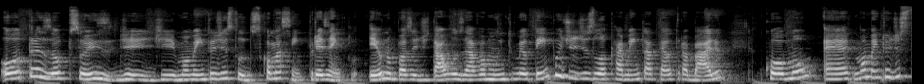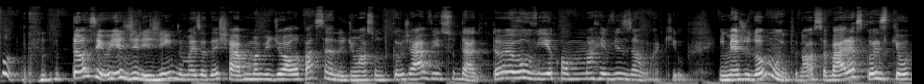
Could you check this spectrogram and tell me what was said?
outras opções de, de momentos de estudos. Como assim? Por exemplo, eu no pós-edital usava muito meu tempo de deslocamento até o trabalho como é, momento de estudo. Então, assim, eu ia dirigindo, mas eu deixava uma videoaula passando de um assunto que eu já havia estudado. Então, eu ouvia como uma revisão aquilo. E me ajudou muito. Nossa, várias coisas que eu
